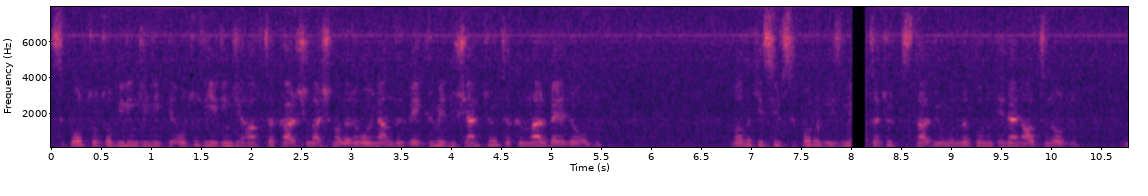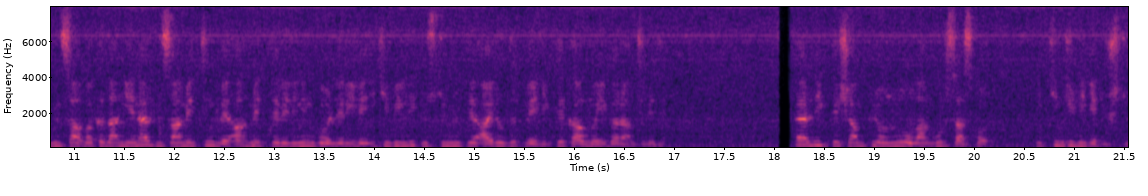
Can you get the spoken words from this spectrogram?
Spor Toto 1. Lig'de 37. hafta karşılaşmaları oynandı ve küme düşen tüm takımlar belli oldu. Balıkesirspor'u İzmir Atatürk Stadyumunda konuk eden Altınordu, müsabakadan Yener Hüsamettin ve Ahmet Dereli'nin golleriyle 2-1'lik üstünlükle ayrıldı ve ligde kalmayı garantiledi. Süper Lig'de şampiyonluğu olan Bursaspor, 2. lige düştü.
